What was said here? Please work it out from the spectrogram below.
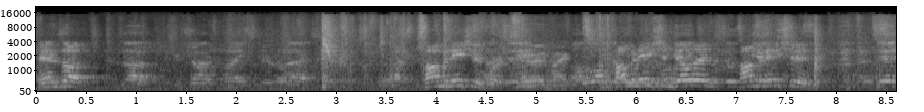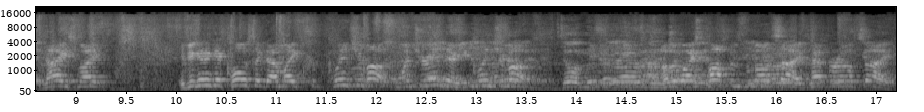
Hands up. Hands up. Take your shots, Mike. Stay relaxed. Combination work. See? Follow up. Combination, Dylan. Combination. That's it. Nice, Mike. If you're gonna get close like that, Mike, clinch him up. Once you're in there, you clinch him up. Dylan, move it around. Otherwise, pop him from outside. Pepper outside.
